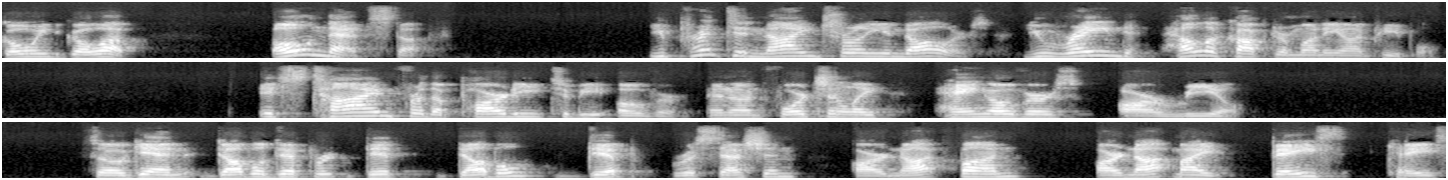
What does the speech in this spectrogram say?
going to go up. Own that stuff. You printed $9 trillion. You rained helicopter money on people. It's time for the party to be over. And unfortunately, hangovers are real. So again, double dip, dip double dip recession are not fun, are not my base case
